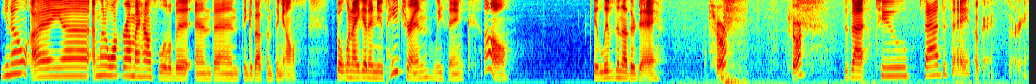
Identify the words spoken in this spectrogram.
You know, I uh, I'm gonna walk around my house a little bit and then think about something else. But when I get a new patron, we think, "Oh, it lives another day." Sure. sure. Is that too sad to say? Okay, sorry.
